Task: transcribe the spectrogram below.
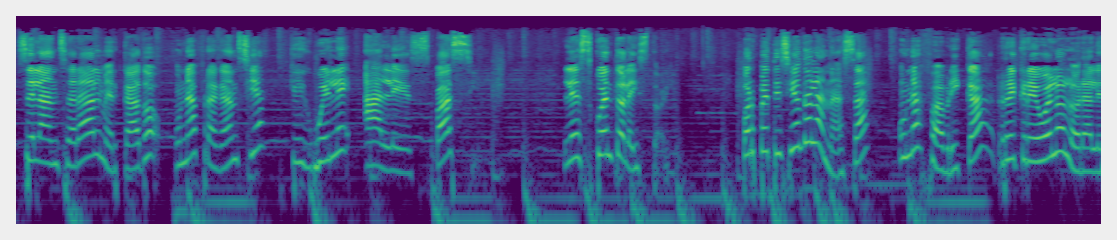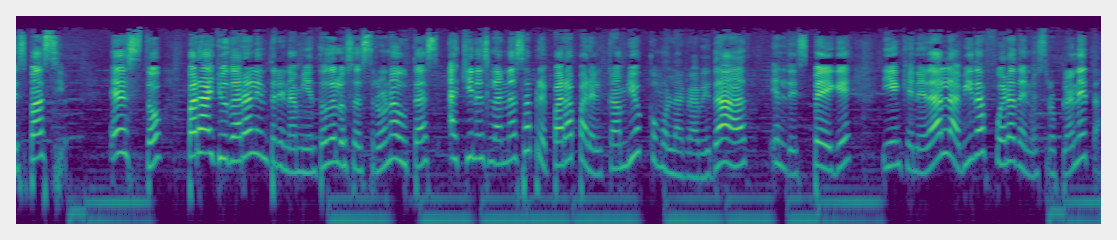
se lanzará al mercado una fragancia que huele al espacio. Les cuento la historia. Por petición de la NASA, una fábrica recreó el olor al espacio Esto para ayudar al entrenamiento de los astronautas a quienes la NASA prepara para el cambio como la gravedad, el despegue y en general la vida fuera de nuestro planeta.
